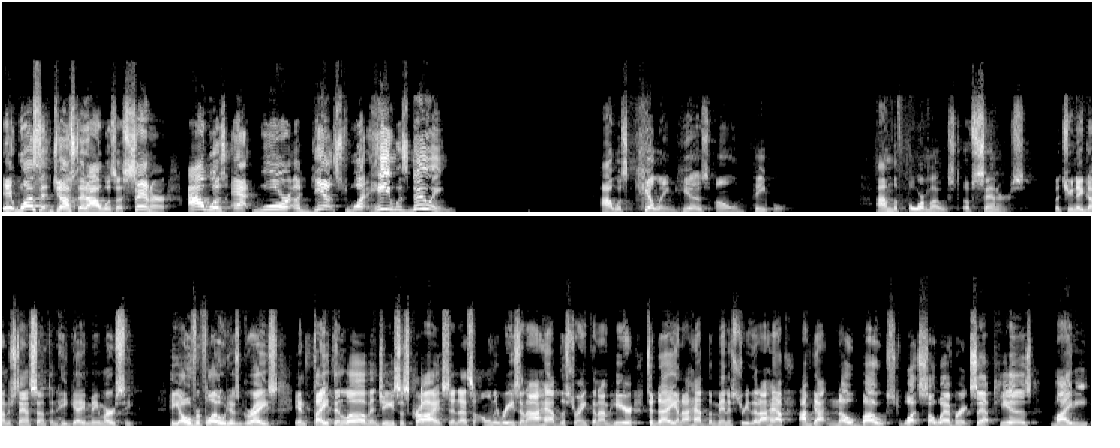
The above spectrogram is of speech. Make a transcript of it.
It wasn't just that I was a sinner. I was at war against what he was doing. I was killing his own people. I'm the foremost of sinners. But you need to understand something. He gave me mercy. He overflowed His grace in faith and love in Jesus Christ. And that's the only reason I have the strength and I'm here today and I have the ministry that I have. I've got no boast whatsoever except His mighty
